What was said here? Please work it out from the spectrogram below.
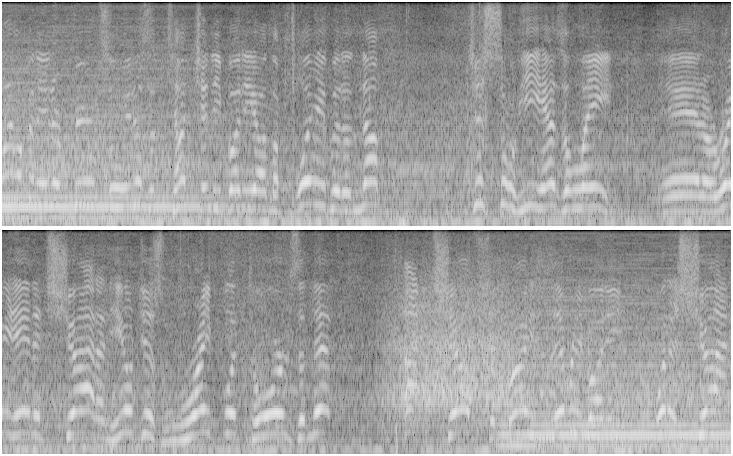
little bit interference so he doesn't touch anybody on the play, but enough just so he has a lane. And a right-handed shot, and he'll just rifle it towards the net. Top shelf surprises everybody. What a shot.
